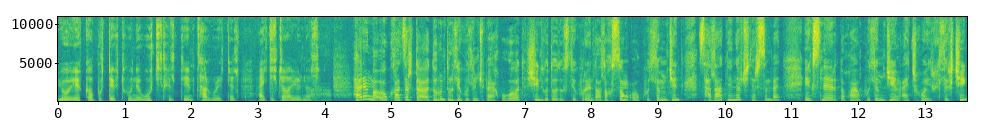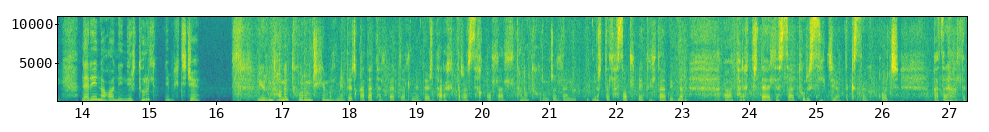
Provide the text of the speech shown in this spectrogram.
юу эко бүтээгдэхүүнээ үйлчлэх тийм цар хүрээтэй л ажиллаж байгаа юм бол. Харин уг газарт дөрвөн төрлийн хүлэмж байх бөгөөд шинэ хөдөө төслийг хүрээнд олгосон уг хүлэмжинд салаатны навч тарьсан байна. Ингэснээр тухайн хүлэмжийн аж ахуй эрхлэгчийн нарийн ногооны нэр төрөл нэмэгдэжээ. Ер нь тоног төхөөрөмж гэх юм бол мэдээж гадаад талбайд бол мэдээж трактороос ахгуулаад тоног төхөөрөмжүүл бид нарт л асуудал байдаг л да. Бид нар трактортай айлаасаа төрөсөлж яадаг гэсэн гуйж газар хагалдаг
